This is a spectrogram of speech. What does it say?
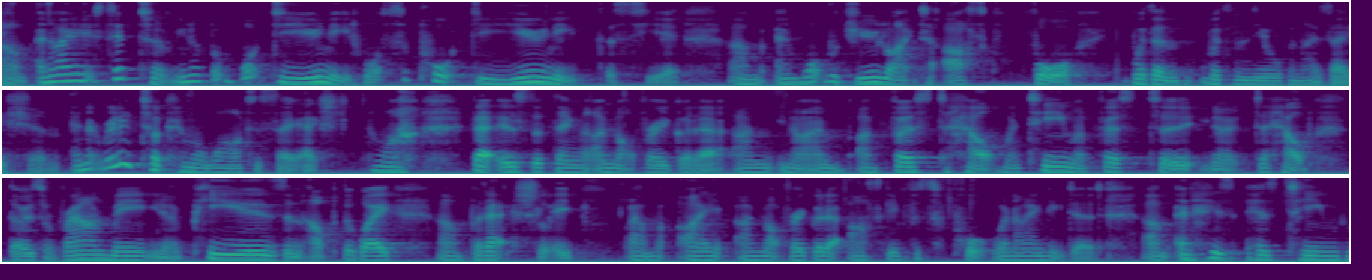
Um, and I said to him, you know, but what do you need? What support do you need this year? And what would you like to ask for within within the organization. And it really took him a while to say actually that is the thing that I'm not very good at. I'm you know I'm I'm first to help my team. I'm first to you know to help those around me you know peers and up the way. Um, but actually um, I, I'm not very good at asking for support when I need it. Um, and his, his team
